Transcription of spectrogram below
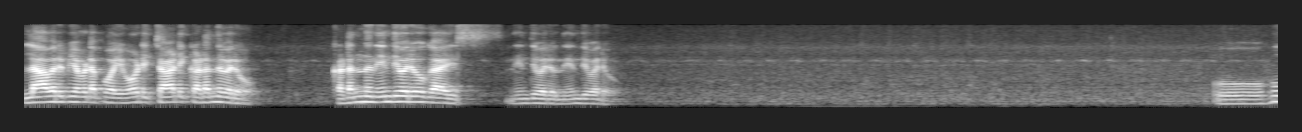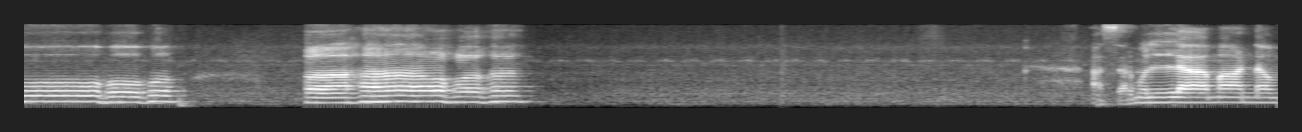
എല്ലാവരും എവിടെ പോയി? ഓടിച്ചാടി കടന്നു വരൂ. കടന്ന് നീന്തി വരൂ ഗായ്സ് നീന്തി വരൂ നീന്തി വരൂ. അസർമുല്ല മണം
